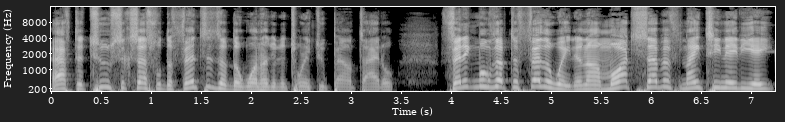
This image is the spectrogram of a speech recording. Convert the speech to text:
After two successful defenses of the 122 pound title, Fenech moved up to featherweight, and on March 7th, 1988,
